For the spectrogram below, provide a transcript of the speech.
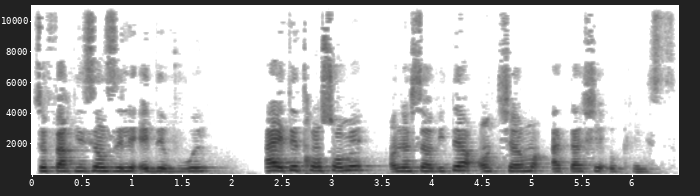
Ce pharisien zélé et dévoué a été transformé en un serviteur entièrement attaché au Christ.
